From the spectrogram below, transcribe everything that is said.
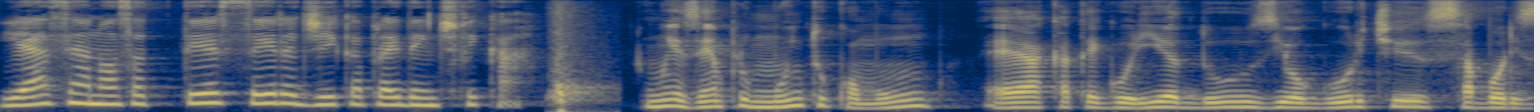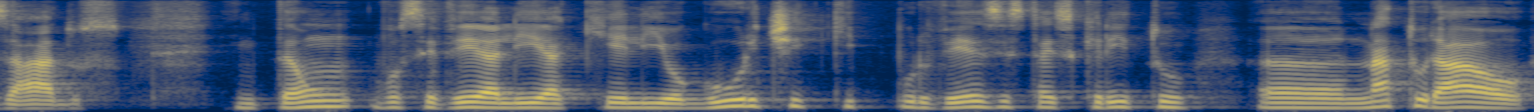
E essa é a nossa terceira dica para identificar. Um exemplo muito comum é a categoria dos iogurtes saborizados. Então você vê ali aquele iogurte que por vezes está escrito uh, natural,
